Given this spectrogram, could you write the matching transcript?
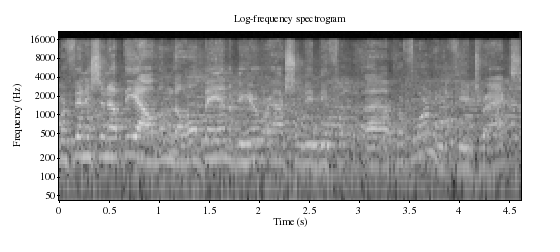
we're finishing up the album. The whole band will be here. We're actually be uh, performing a few tracks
